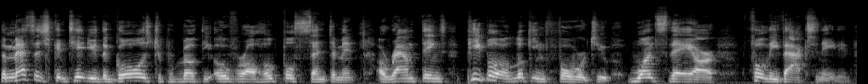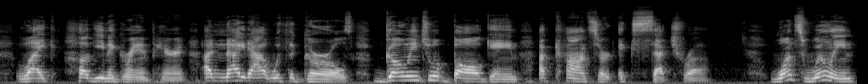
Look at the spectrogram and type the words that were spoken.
The message continued the goal is to promote the overall hopeful sentiment around things people are looking forward to once they are fully vaccinated, like hugging a grandparent, a night out with the girls, going to a ball game, a concert, etc once willing,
